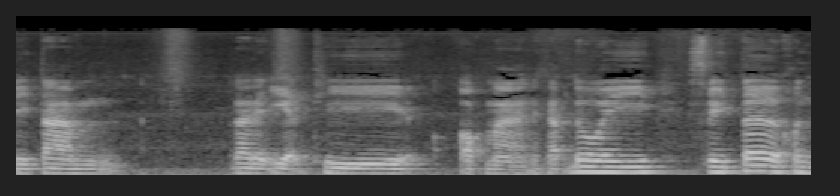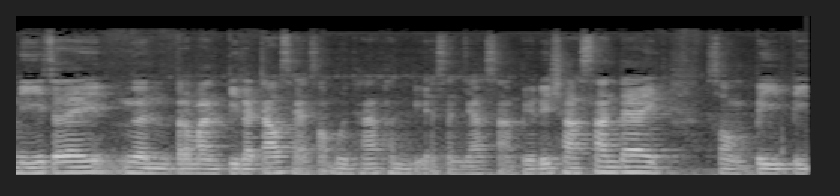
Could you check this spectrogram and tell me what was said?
ในตามรายละเอียดที่ออกมานะครับ โดยสตรีทเตอร์คนนี้จะได้เงินประมาณปีละ 9 2 5 0 0 0 เหรียญสัญญา 3 ปีริชาร์สันได้ 2 ปีปี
